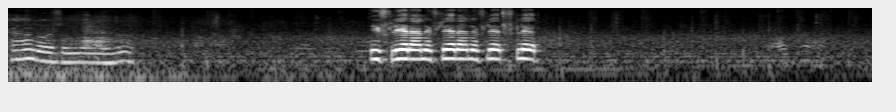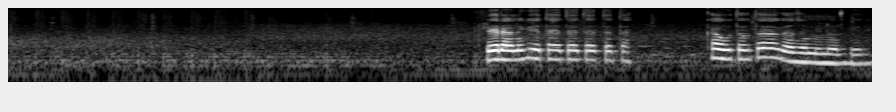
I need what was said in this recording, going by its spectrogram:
कहाँ गयो सुन्दैनहरू यी फ्लेयर आने फ्लेयर आने फ्लेयर फ्लेयर फ्लेयर आने कि यता यता यता यता यता उता उता गएको छन् यिनीहरू फेरि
